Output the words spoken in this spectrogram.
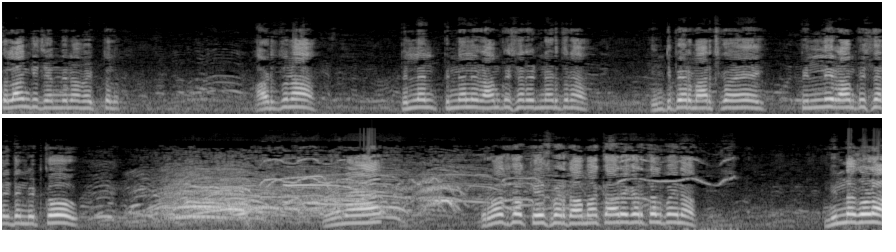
కులానికి చెందిన వ్యక్తులు. అడుతున్నా పిల్లని పిన్నల్ని రామకృష్ణారెడ్డిని అడుతున్నా ఇంటి పేరు మార్చుకో పిల్లి రామకృష్ణారెడ్డిని పెట్టుకో. ఏమయ్యా? రోజుకో కేసు పెడతావు మా కార్యకర్తల పైన? నిన్న కూడా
